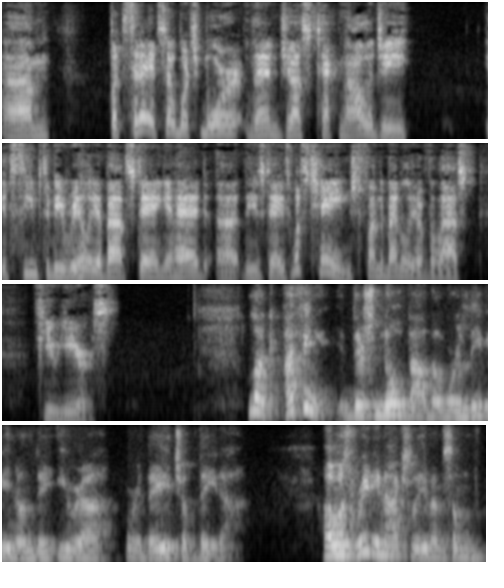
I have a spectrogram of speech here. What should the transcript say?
Um, but today it's so much more than just technology. It seems to be really about staying ahead uh, these days. What's changed fundamentally over the last few years? Look, I think there's no doubt that we're living on the era or the age of data. I was reading actually even some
